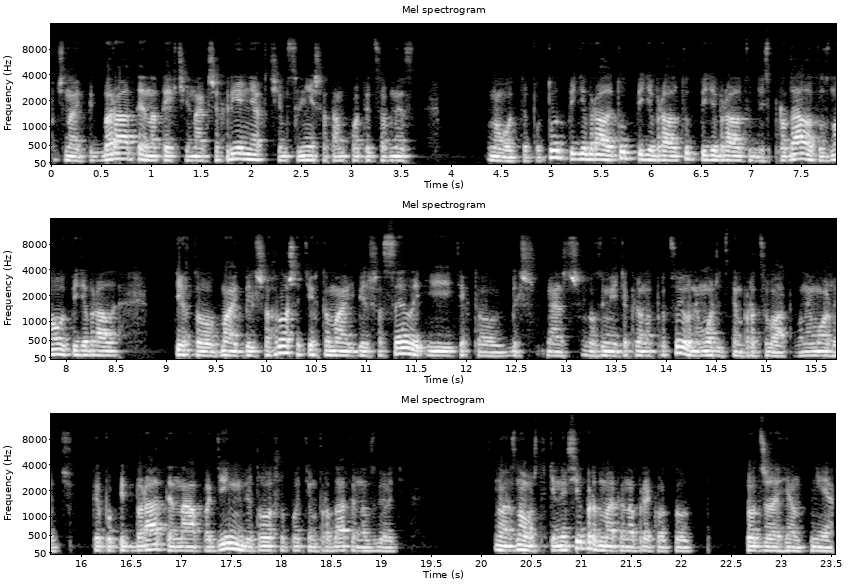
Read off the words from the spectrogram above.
починають підбирати на тих чи інакших рівнях, чим сильніше там котиться вниз. Ну от, типу, тут підібрали, тут підібрали, тут підібрали, тут десь продали, тут знову підібрали. Ті, хто мають більше грошей, ті, хто мають більше сили, і ті, хто більш менш розуміють, як ринок працює, вони можуть з тим працювати. Вони можуть, типу, підбирати на падінні для того, щоб потім продати на взльоті. Ну, знову ж таки, не всі предмети, наприклад, тут, тут же агент, ні,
